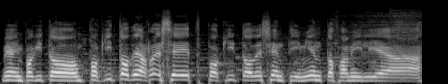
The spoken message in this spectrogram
Venga, un poquito, un poquito de reset, poquito de sentimiento, familia.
